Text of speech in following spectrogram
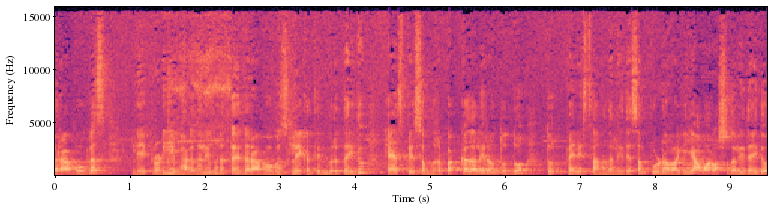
ಗರಾಬೋಗಸ್ ಲೇಕ್ ನೋಡಿ, ಈ ಭಾಗದಲ್ಲಿ ಬರುತ್ತೆ. ಗರಾಬೋಗಸ್ ಲೇಕ್ ಅಂತ ಏನು ಬರುತ್ತೆ? ಇದು ಕ್ಯಾಸ್ಪಿಯನ್ ಸಮುದ್ರ ಪಕ್ಕದಲ್ಲಿರುವಂಥದ್ದು. ತುರ್ಕ್ಮೆನಿಸ್ತಾನದಲ್ಲಿದೆ ಸಂಪೂರ್ಣವಾಗಿ ಯಾವ ರಾಷ್ಟ್ರದಲ್ಲಿದೆ ಇದು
